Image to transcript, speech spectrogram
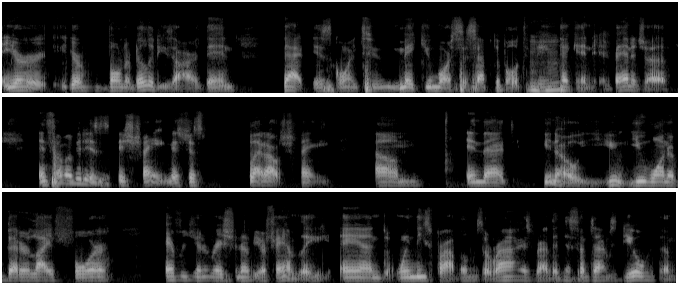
your your vulnerabilities are, then that is going to make you more susceptible to being mm-hmm. taken advantage of. And some of it is is shame. It's just flat out shame. Um, in that you know you you want a better life for every generation of your family, and when these problems arise, rather than sometimes deal with them,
